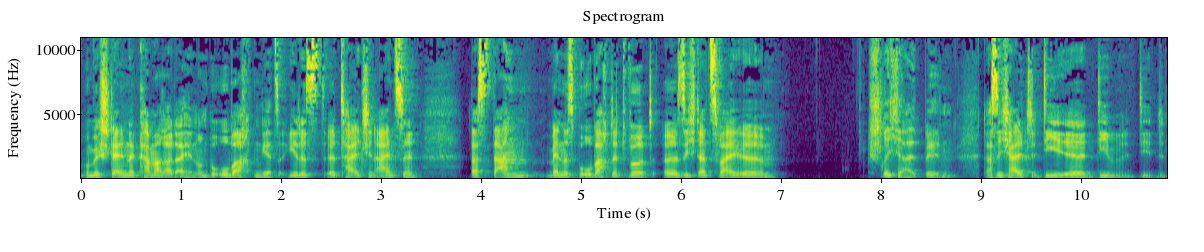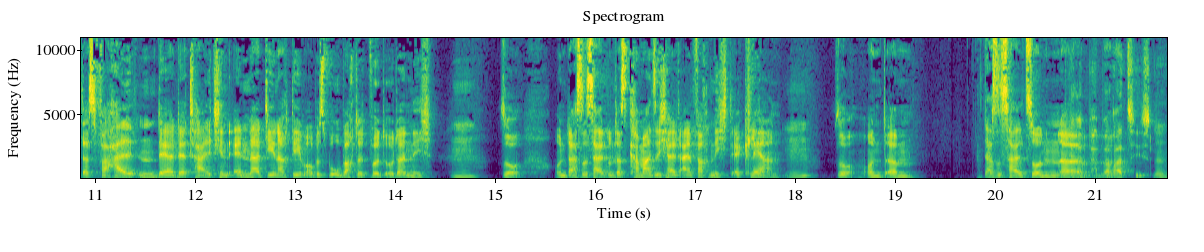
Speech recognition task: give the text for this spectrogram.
und wir stellen eine Kamera dahin und beobachten jetzt jedes äh, Teilchen einzeln, dass dann, wenn es beobachtet wird, äh, sich da zwei äh, Striche halt bilden. Dass sich halt die, äh, die, die, das Verhalten der, der Teilchen ändert, je nachdem, ob es beobachtet wird oder nicht. So. Und das ist halt, und das kann man sich halt einfach nicht erklären. So. Und ähm, das ist halt so ein äh, Ja, Paparazzis, ne?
